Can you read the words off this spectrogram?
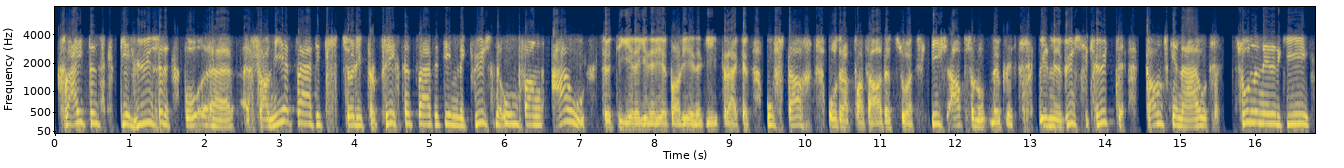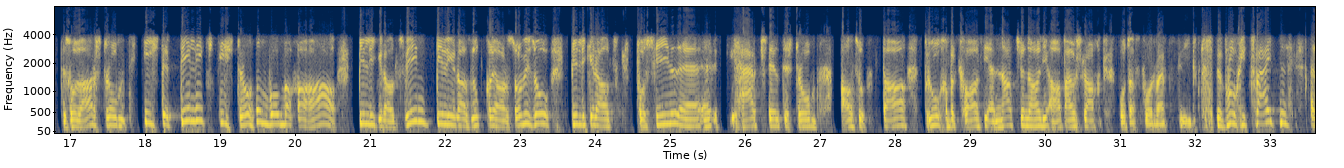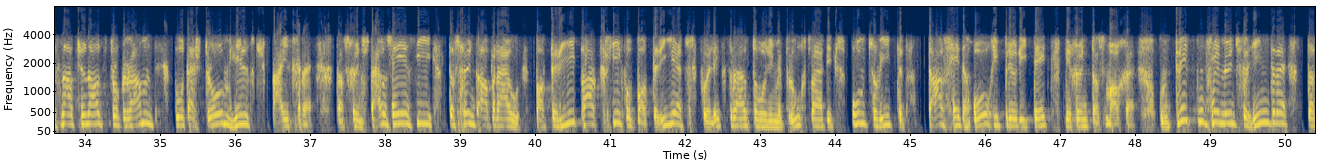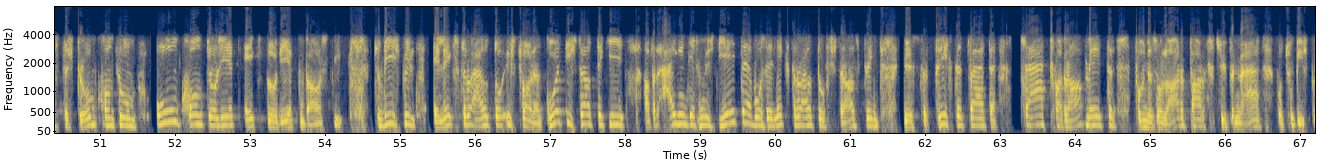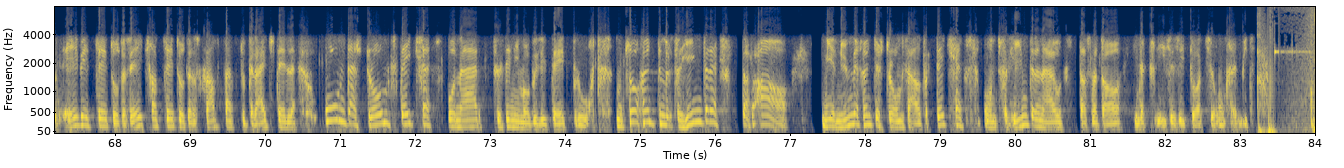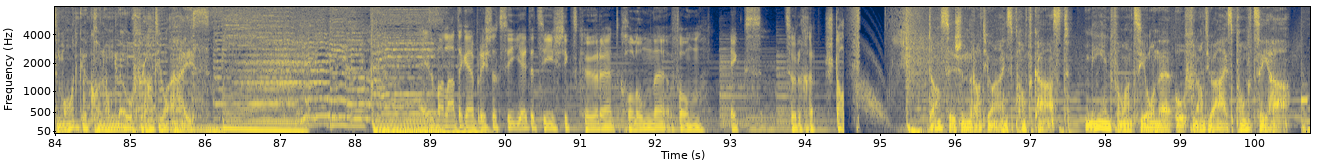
Zweitens, die Häuser, die äh, saniert werden, sollen verpflichtet werden, in einem gewissen Umfang auch solche regenerierbare Energieträger aufs Dach oder auf die Fassade zu ist absolut möglich. Weil wir wissen heute ganz genau, Sonnenenergie, der Solarstrom, ist der billigste Strom, den man haben kann. Billiger als Wind, billiger als Nuklear sowieso, billiger als fossil äh, hergestellter Strom. Also da brauchen wir quasi eine nationale Anbauschlacht, wo das vorwärts treibt. Wir brauchen zweitens ein nationales Programm, wo der Strom hilft speichern. Das können Stauseen sein, das können aber auch Batterieparks sein von Batterien, von Elektroautos, die nicht mehr gebraucht werden und so weiter. Das hat eine hohe Priorität. Wir können das machen. Und drittens, wir müssen verhindern, dass der Stromkonsum unkontrolliert explodiert und ansteigt. Zum Beispiel Elektroauto ist zwar eine gute Strategie, aber eigentlich müsste jeder, der ein Elektroauto auf die Straße bringt, müsste verpflichtet werden, 10 Quadratmeter von einem Solarpark zu übernehmen, wo zum Beispiel das EWZ oder das EKZ oder das Kraftwerk zu bereitstellen, um den Strom zu decken, den er für seine Mobilität braucht. Und so könnten wir verhindern, dass A, wir nicht mehr den Strom selber decken und verhindern auch, dass wir da in eine Krisensituation kommen. Die Morgenkolumne auf Radio 1. Elmar Ladengerber ist das jeden Dienstag zu hören, die Kolumne vom Ex-Zürcher Stadt. Das ist ein Radio 1 Podcast. Mehr Informationen auf radio1.ch.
